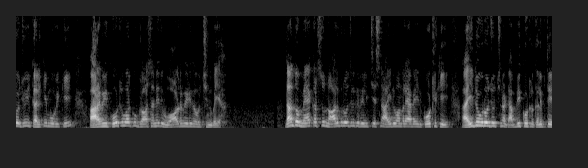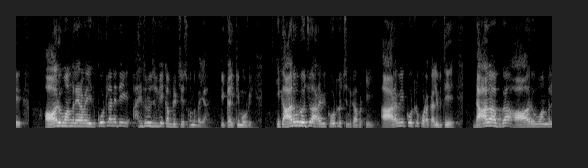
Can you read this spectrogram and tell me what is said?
రోజు ఈ కల్కి మూవీకి అరవై కోట్ల వరకు గ్రాస్ అనేది వరల్డ్ వైడ్గా వచ్చింది భయ్య. దాంతో మేకర్స్ నాలుగు రోజులకి రిలీజ్ చేసిన ఐదు వందల యాభై ఐదు కోట్లకి ఐదవ రోజు వచ్చిన డెబ్బై కోట్లు కలిపితే ఆరు వందల ఇరవై ఐదు కోట్లు అనేది ఐదు రోజులకి కంప్లీట్ చేసుకుంది భయ్య ఈ కల్కి మూవీ. ఇక ఆరవ రోజు అరవై కోట్లు వచ్చింది కాబట్టి ఆ అరవై కోట్లు కూడా కలిపితే దాదాపుగా ఆరు వందల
